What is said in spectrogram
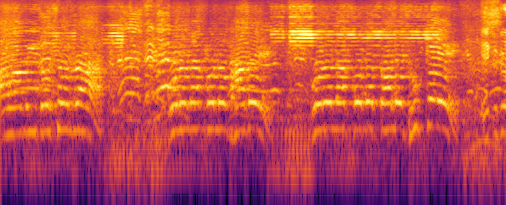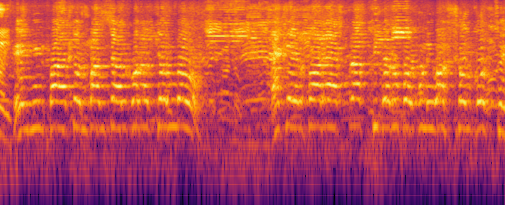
আওয়ামী দোসররা কোনো না কোনো ভাবে কোনো না কোনো দলে ঢুকে এই নির্বাচন বানচাল করার জন্য একের পর এক প্রার্থীদের উপর গুলিবর্ষণ করছে।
